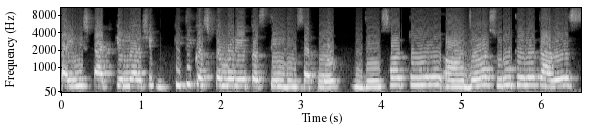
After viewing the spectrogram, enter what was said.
ताईने स्टार्ट केलं असे किती कस्टमर येत असतील दिवसातनं? दिवसातून जेव्हा सुरू केलं त्यावेळेस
